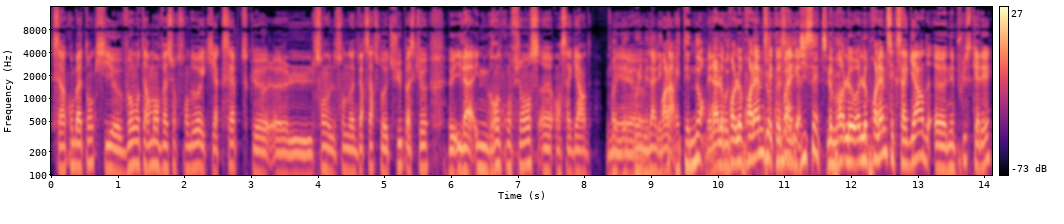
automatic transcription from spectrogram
c'est un combattant qui euh, volontairement va sur son dos et qui accepte que euh, son, son adversaire soit au-dessus parce que euh, il a une grande confiance euh, en sa garde. Ouais, mais- oui, mais là, l'écart est énorme Mais là, le, entre pro- le problème, c'est que combats ça, et 17, le, tu pro- vois. le- le problème, c'est que sa garde euh, n'est plus ce qu'elle est.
